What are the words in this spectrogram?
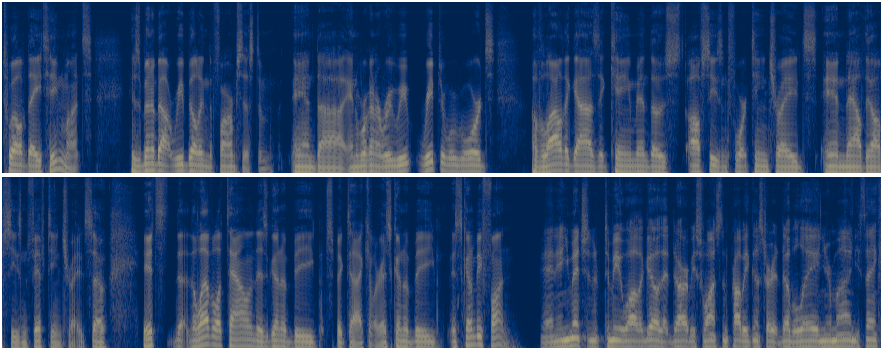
12 to 18 months, has been about rebuilding the farm system, and uh, and we're gonna re- re- reap the rewards of a lot of the guys that came in those offseason 14 trades and now the offseason 15 trades. So it's the, the level of talent is going to be spectacular. It's going to be it's going to be fun. and, and you mentioned to me a while ago that Dansby Swanson probably going to start at double A in your mind, you think?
